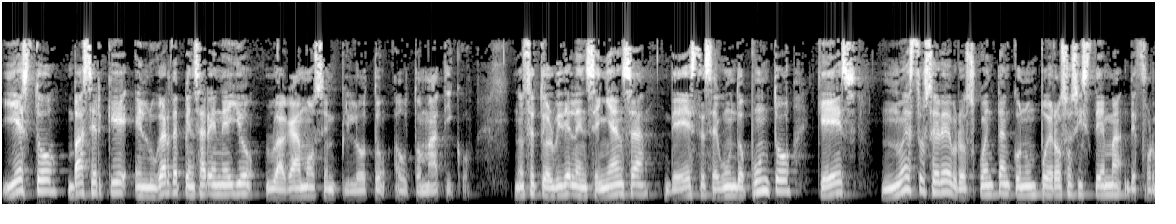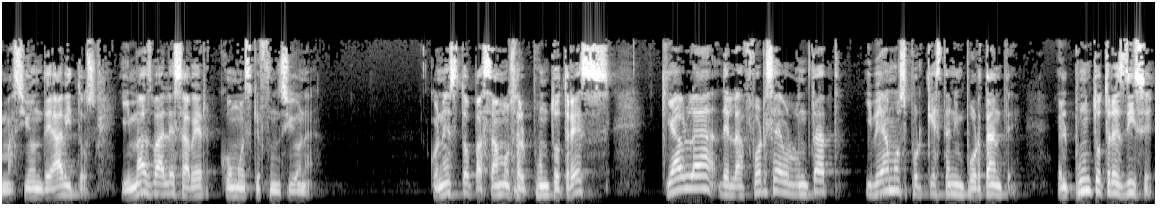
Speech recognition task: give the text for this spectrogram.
y esto va a hacer que en lugar de pensar en ello lo hagamos en piloto automático. No se te olvide la enseñanza de este segundo punto que es nuestros cerebros cuentan con un poderoso sistema de formación de hábitos y más vale saber cómo es que funciona. Con esto pasamos al punto 3 que habla de la fuerza de voluntad y veamos por qué es tan importante. El punto 3 dice,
